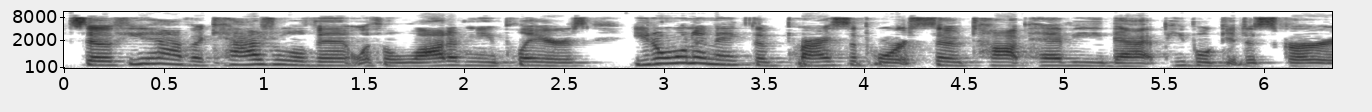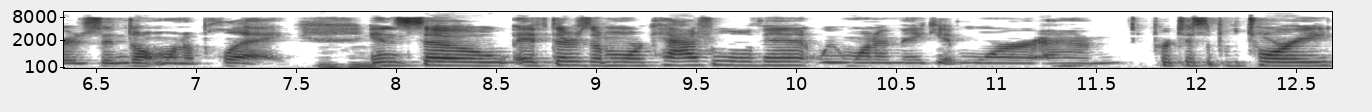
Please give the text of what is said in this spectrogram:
So if you have a casual event with a lot of new players, you don't want to make the prize support so top heavy that people get discouraged and don't want to play. Mm-hmm. And so if there's a more casual event, we want to make it more um, participatory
